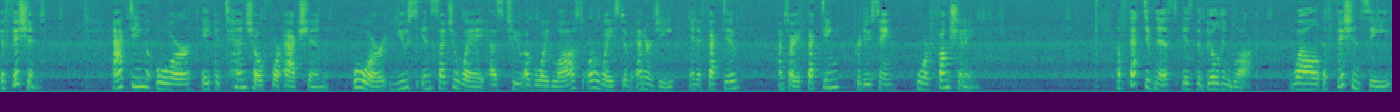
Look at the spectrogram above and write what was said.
Efficient acting or a potential for action or use in such a way as to avoid loss or waste of energy in effective, I'm sorry, affecting, producing, or functioning. Effectiveness is the building block, while efficiency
